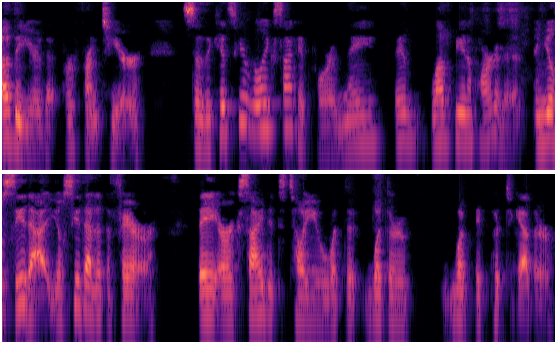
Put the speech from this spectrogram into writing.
of the year that for Frontier. So the kids get really excited for it, and they they love being a part of it. And you'll see that you'll see that at the fair. They are excited to tell you what the what they're what they put together.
